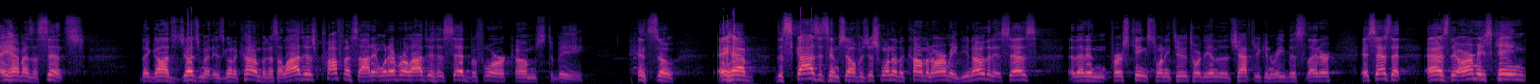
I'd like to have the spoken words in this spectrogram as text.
Ahab has a sense that God's judgment is going to come because Elijah has prophesied it, and whatever Elijah has said before comes to be. And so Ahab disguises himself as just one of the common army. Do you know that it says that in 1 Kings 22, toward the end of the chapter, you can read this later? It says that as the armies came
